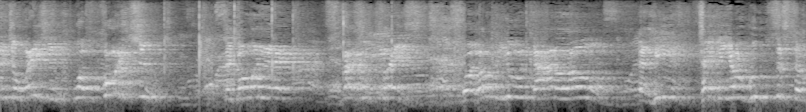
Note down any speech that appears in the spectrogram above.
situations will force you to go into that special He is taking your root system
